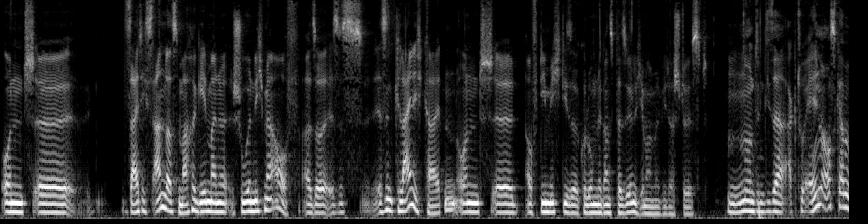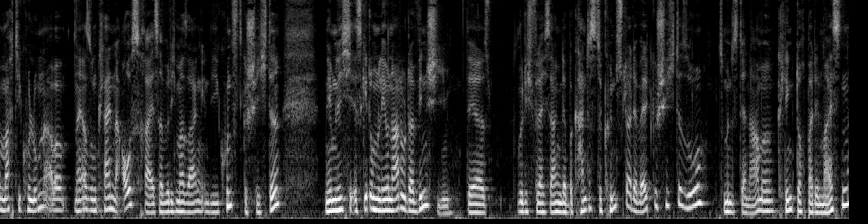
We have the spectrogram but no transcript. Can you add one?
Und äh, seit ich es anders mache, gehen meine Schuhe nicht mehr auf. Also es ist, es sind Kleinigkeiten und äh, auf die mich diese Kolumne ganz persönlich immer mal wieder stößt. Mhm, und in dieser aktuellen Ausgabe macht die Kolumne aber, naja, so einen kleinen Ausreißer, würde ich mal sagen, in die Kunstgeschichte. Nämlich, es geht um Leonardo da Vinci. Der würde ich vielleicht sagen, der bekannteste Künstler der Weltgeschichte, so. Zumindest der Name klingt doch bei den meisten.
